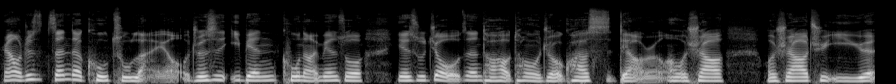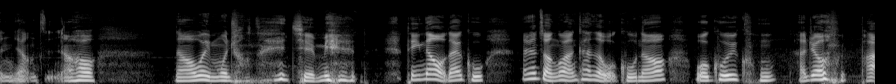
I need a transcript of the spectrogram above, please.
然后我就是真的哭出来哦，我就是一边哭然后一边说：“耶稣救我，真的头好痛，我觉得我快要死掉了，然后我需要我需要去医院这样子。”然后，然后魏莫就 在前面。听到我在哭，他就转过来看着我哭，然后我哭一哭，他就 爬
